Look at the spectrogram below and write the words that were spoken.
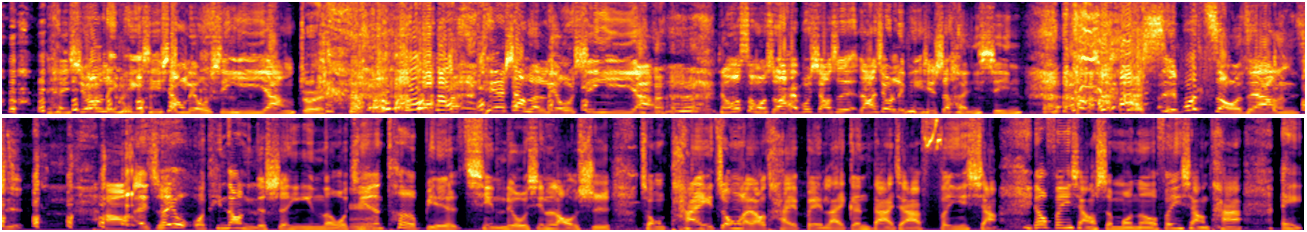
很希望林品熙像流星一样，对，天上的流星一样。然后什么时候还不消失？然后就林品熙是恒星，死不走这样子。好，哎、所以我听到你的声音了。我今天特别请刘星老师从台中来到台北来跟大家分享，要分享什么呢？分享他，哎、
